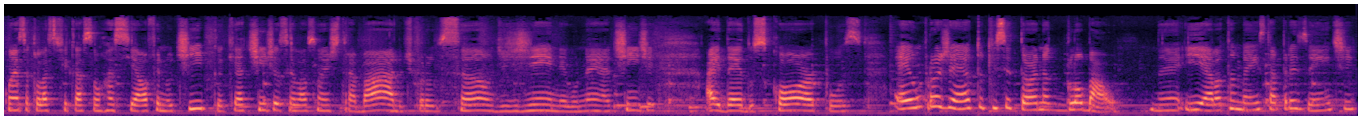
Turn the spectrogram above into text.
com essa classificação racial fenotípica que atinge as relações de trabalho, de produção, de gênero, né? atinge a ideia dos corpos, é um projeto que se torna global. Né? E ela também está presente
